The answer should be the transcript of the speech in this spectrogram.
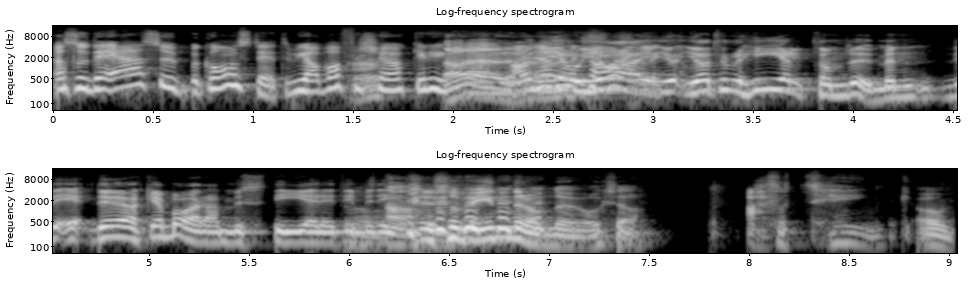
Alltså det är superkonstigt. Jag bara försöker hitta Ja, ja, ja. Ja, förklaring, jag, liksom. jag, jag tror helt som du, men det, det ökar bara mysteriet i Ja. bedriften. Nu så vinner de nu också. Alltså tänk om...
